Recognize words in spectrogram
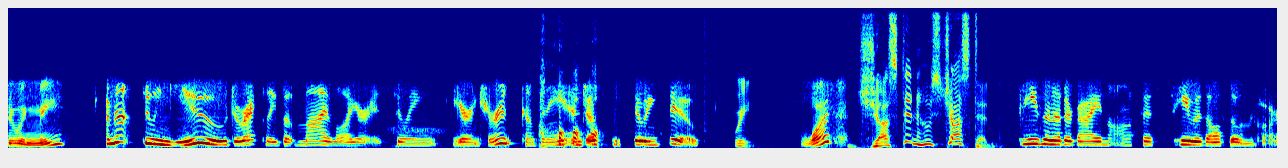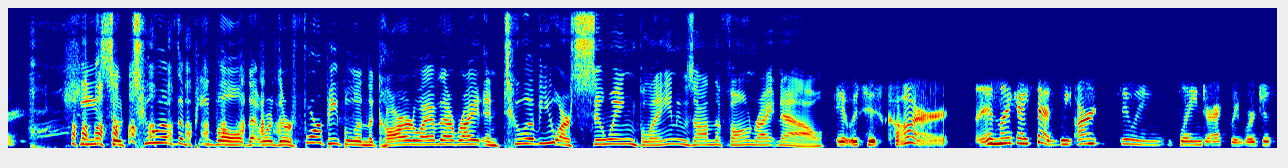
suing me? I'm not suing suing you directly, but my lawyer is suing your insurance company, and Justin's suing too. Wait, What? Justin? Who's Justin? He's another guy in the office. He was also in the car. He, so two of the people that were there were four people in the car. Do I have that right? And two of you are suing Blaine, who's on the phone right now. It was his car. And like I said, we aren't suing Blaine directly. We're just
